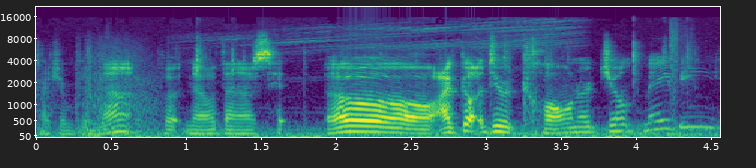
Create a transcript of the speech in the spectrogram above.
Try jumping that, but no, then I just hit. Oh, I've got to do a corner jump, maybe?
